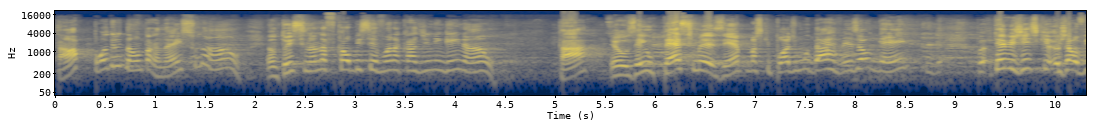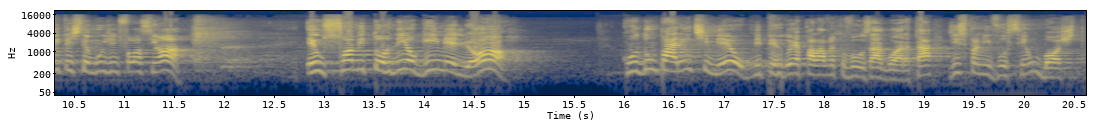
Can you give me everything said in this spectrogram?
tá podridão, tá? Não é isso não. Eu não estou ensinando a ficar observando a casa de ninguém, não. Tá? Eu usei um péssimo exemplo, mas que pode mudar às vezes alguém. Teve gente que eu já ouvi testemunho, gente falou assim, ó, eu só me tornei alguém melhor quando um parente meu, me perdoe a palavra que eu vou usar agora, tá? Disse para mim, você é um bosta.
